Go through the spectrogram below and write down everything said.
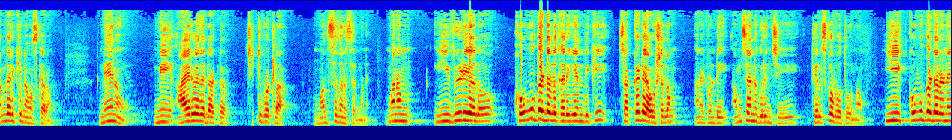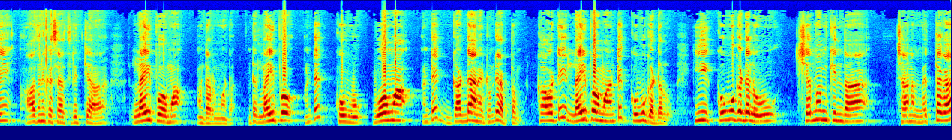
అందరికీ నమస్కారం. నేను మీ ఆయుర్వేద డాక్టర్ చిట్టిబొట్ల మధుసూదన శర్మని. మనం ఈ వీడియోలో కొవ్వుగడ్డలు కరిగేందుకు చక్కటి ఔషధం అనేటువంటి అంశాన్ని గురించి తెలుసుకోబోతున్నాం. ఈ కొవ్వుగడ్డలనే ఆధునిక శాస్త్రరీత్యా లైపోమా అంటారనమాట అంటే లైపో అంటే కొవ్వు ఓమా అంటే గడ్డ అనేటువంటి అర్థం. కాబట్టి లైపోమా అంటే కొవ్వు గడ్డలు. ఈ కొవ్వు గడ్డలు చర్మం కింద చాలా మెత్తగా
